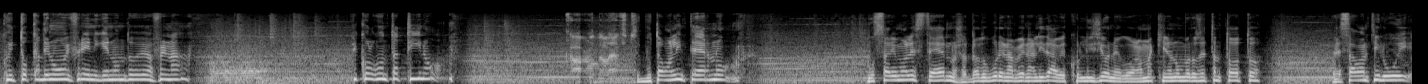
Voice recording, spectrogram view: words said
Qui tocca di nuovo i freni che non doveva frenare. Piccolo contattino. Se buttiamo all'interno, non staremo all'esterno. Ci ha dato pure una penalità per collisione con la macchina numero 78. Resta avanti lui.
